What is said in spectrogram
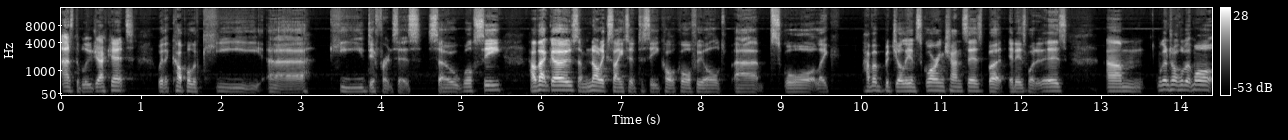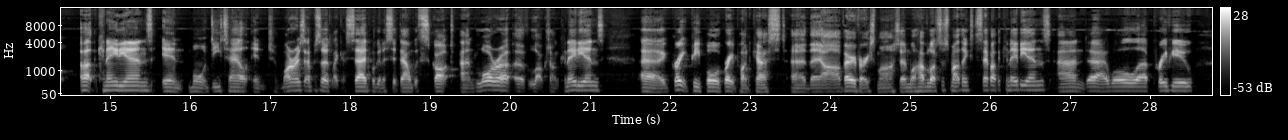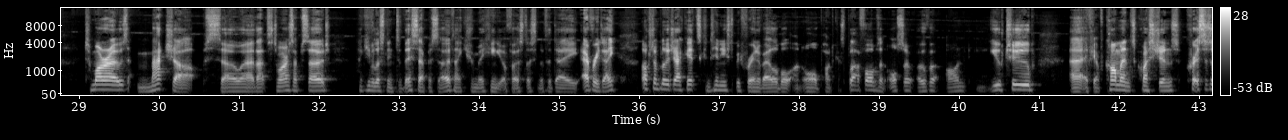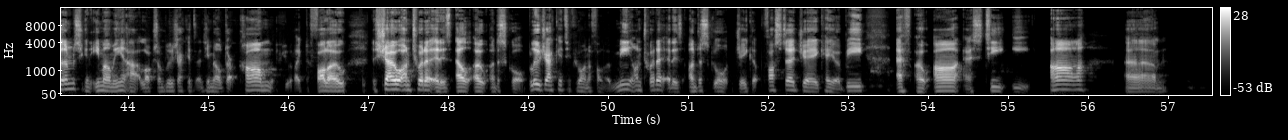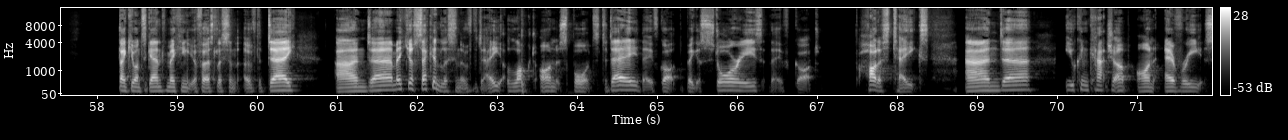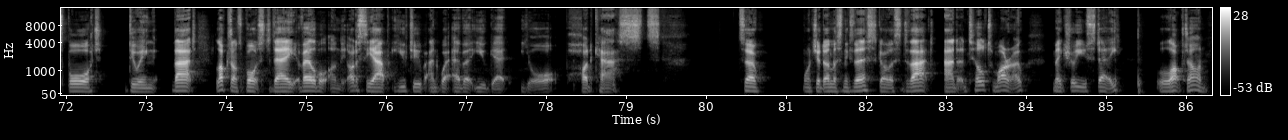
as the Blue Jackets, with a couple of key uh, key differences. So we'll see how that goes. I'm not excited to see Cole Caufield uh, score like have a bajillion scoring chances, but it is what it is. Um, we're going to talk a little bit more about the Canadiens in more detail in tomorrow's episode. Like I said, we're going to sit down with Scott and Laura of Locked On Canadiens. Uh, great people, great podcast. Uh, they are very, very smart, and we'll have lots of smart things to say about the Canadiens. And uh, we'll uh, preview tomorrow's matchup. So uh, that's tomorrow's episode. Thank you for listening to this episode. Thank you for making it your first listen of the day every day. Locked on Blue Jackets continues to be free and available on all podcast platforms and also over on YouTube. Uh, if you have comments, questions, criticisms, you can email me at lockedonbluejackets at gmail.com. If you would like to follow the show on Twitter, it is LO underscore Blue Jacket. If you want to follow me on Twitter, it is underscore Jakob Forster, J A K O B F O R S T E R. Um, thank you once again for making it your first listen of the day. And uh, make your second listen of the day locked on sports today. They've got the biggest stories. They've got the hottest takes. And uh, you can catch up on every sport doing that. Locked on sports today available on the odyssey app youtube and wherever you get your podcasts. So once you're done listening to this go listen to that. And until tomorrow make sure you stay locked on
